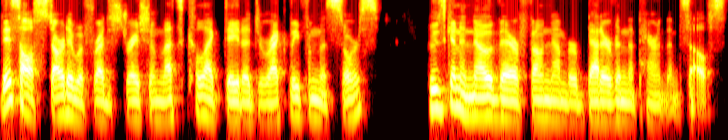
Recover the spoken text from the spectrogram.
this all started with registration. Let's collect data directly from the source. Who's going to know their phone number better than the parent themselves?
